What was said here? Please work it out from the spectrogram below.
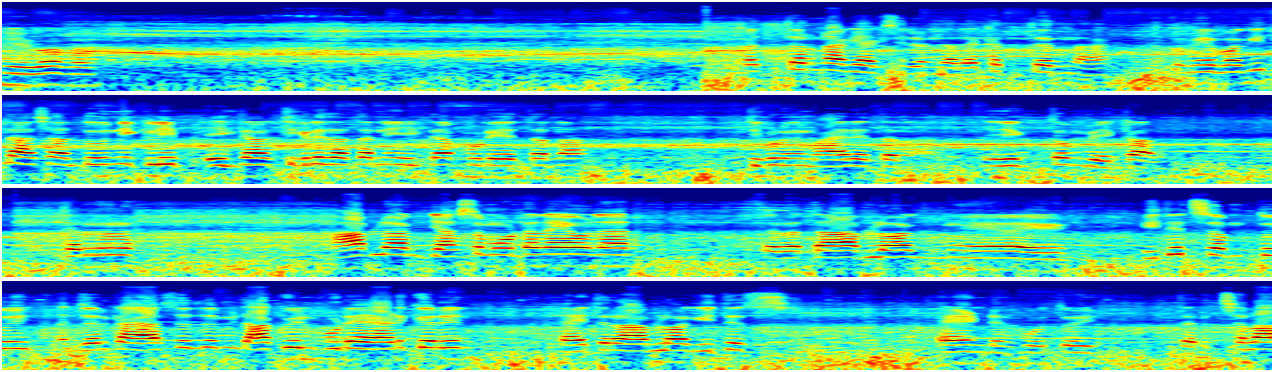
हे बघा. खतरनाक ॲक्सिडेंट झाला आहे खतरनाक. तुम्ही बघितलं असाल दोन्ही क्लिप एकदा तिकडे जाताना एकदा पुढे येताना तिकडून बाहेर येताना एकदम बेकार. तर हा ब्लॉग जास्त मोठा नाही होणार. तर आता हा ब्लॉग इथेच संपतो आणि जर काय असेल तर मी दाखवेन पुढे ॲड करेन. नाहीतर हा ब्लॉग इथेच एंड आहे तर चला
